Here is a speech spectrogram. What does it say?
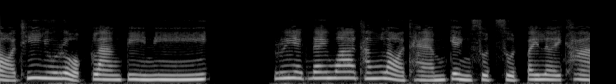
ต่อที่ยุโรปกลางปีนี้ เรียกได้ว่าทั้งหล่อแถมเก่งสุดๆไปเลยค่ะ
